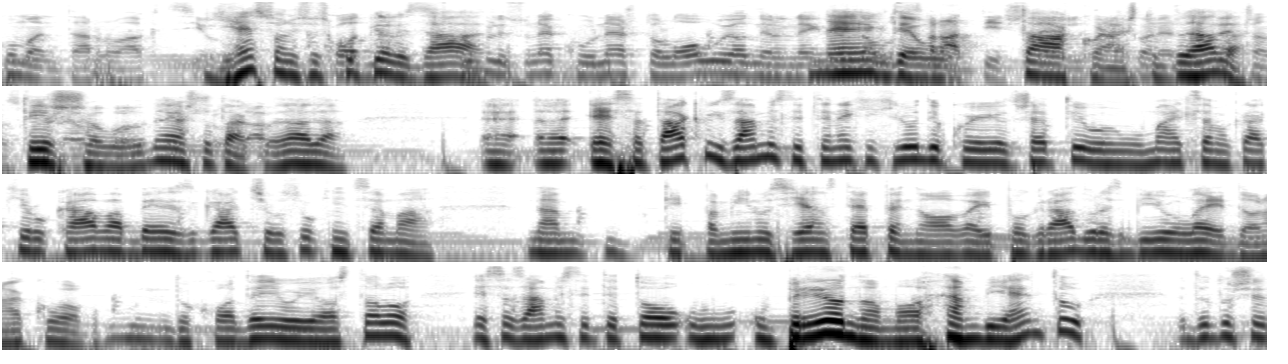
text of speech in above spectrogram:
humanitarnu akciju? Jesu, oni su skupili, nas. da. Skupili su neku nešto lovu i odneli negde, negde da u, svratište. tako ili nešto, nešto da, da, nebo, nešto tako, da, da. E, e, e, sa takvih zamislite nekih ljudi koji šetaju u majicama kratkih rukava, bez gaća, u suknjicama, na tipa minus jedan stepen ovaj, po gradu razbiju led, onako dok hodaju i ostalo. E sad zamislite to u, u prirodnom ovaj, ambijentu, doduše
